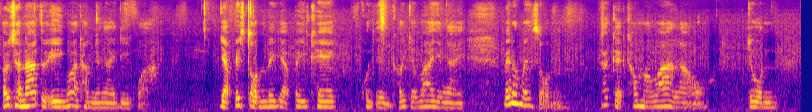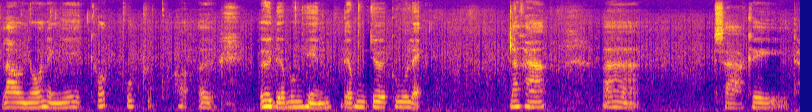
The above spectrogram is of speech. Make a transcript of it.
เอาชนะตัวเองว่าทำยังไงดีกว่า อย่าไปสนเลยอย่าไปแคร์คนอื่นเขาจะว่ายังไง ไม่ต้องไปสน ถ้าเกิดเข้ามาว่าเราโจนเราโยนอย่างนี้เขาพูดถูกเออเออเดี๋ยวมึงเห็น เดี๋ยวมึงเจอกูแหละนะคะอ่าสาเคยท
